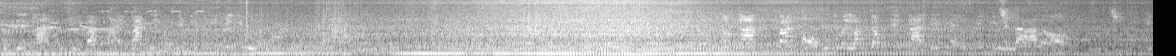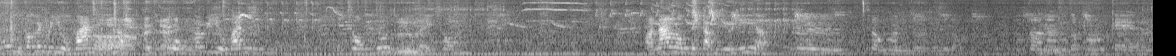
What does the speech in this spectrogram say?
จะเลี้ยงหลานมันอยู่บ้านไหนบ้านนี้มันไม่มีที่ให้อยู่ทำงานบ้านหมอคุณจะไปรับจ็อบเลี้ยงหลานได้ไงไม่มีเวลาหรอกไอ้อุ้มมันก็ไม่ไปอยู่บ้านนี้หรอกไอ้อุ้มก็ไปอยู่บ้านไอ้ชมรุ่นอยู่กับไอ้ชมอ๋อหน้าลงจะกลับมาอยู่นี่เหรอ อืมสองสามเดือนมันบอกตอนนั้นมันก็ท้องแก่แล้ว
